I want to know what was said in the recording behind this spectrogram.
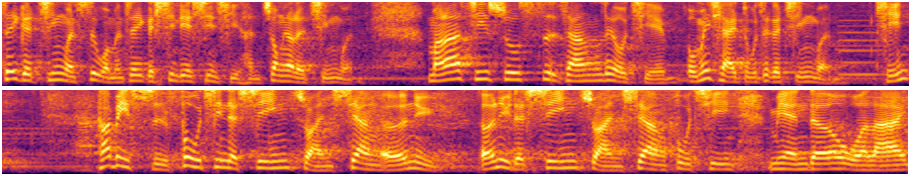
这个经文是我们这个系列信息很重要的经文。马拉基书四章六节，我们一起来读这个经文，请。他必使父亲的心转向儿女，儿女的心转向父亲，免得我来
